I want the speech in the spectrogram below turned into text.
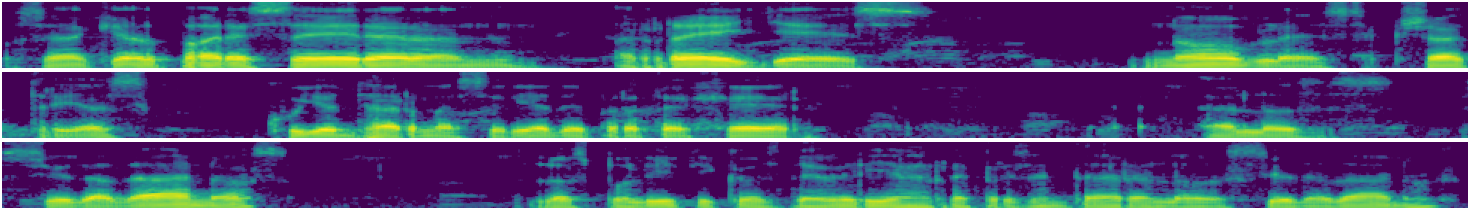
O sea que al parecer eran reyes, nobles, kshatriyas, cuyo dharma sería de proteger a los ciudadanos. Los políticos deberían representar a los ciudadanos.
